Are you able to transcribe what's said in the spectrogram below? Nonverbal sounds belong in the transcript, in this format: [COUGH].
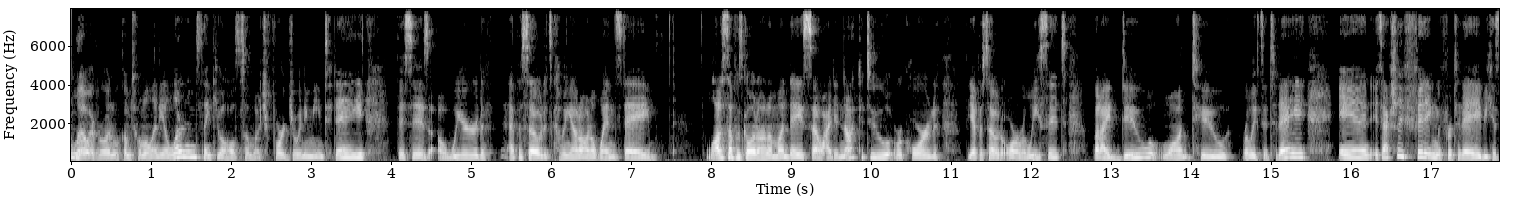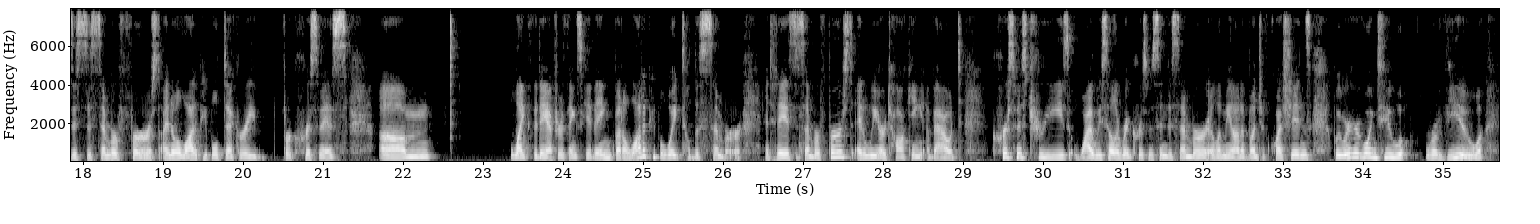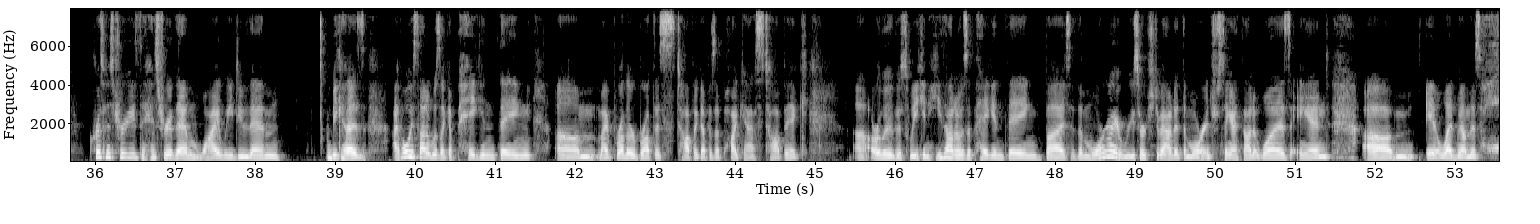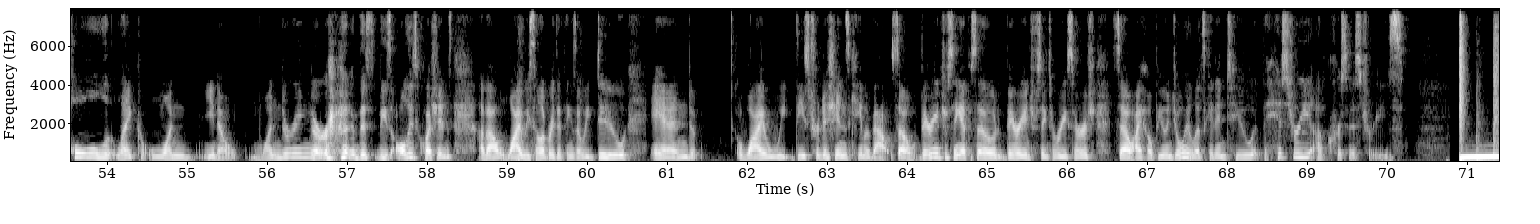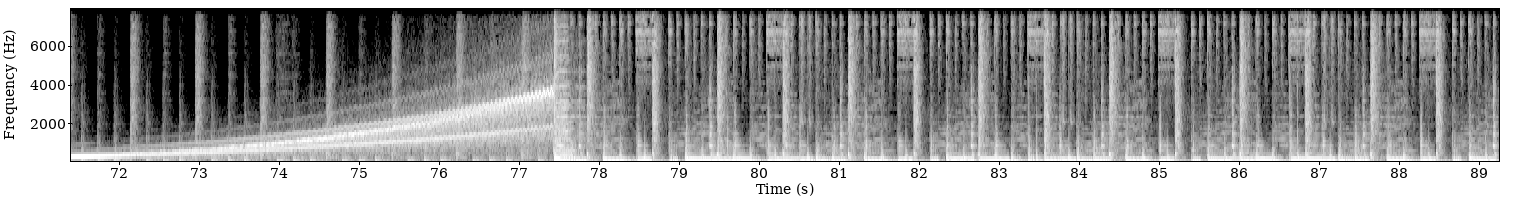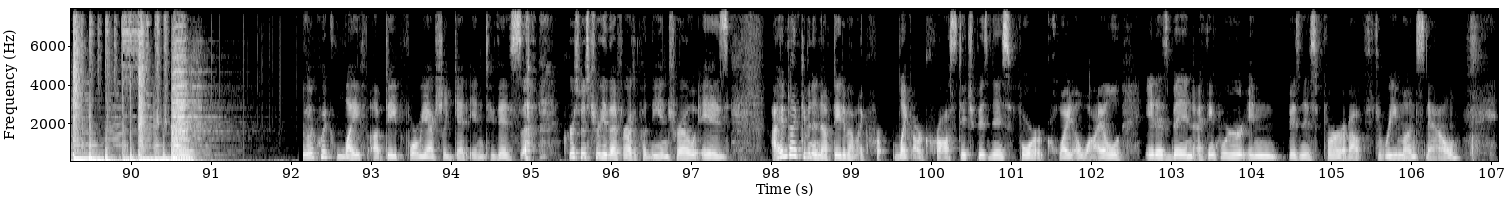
Hello, everyone. Welcome to a Millennial Learns. Thank you all so much for joining me today. This is a weird episode. It's coming out on a Wednesday. A lot of stuff was going on on Monday, so I did not get to record the episode or release it, but I do want to release it today. And it's actually fitting for today because it's December 1st. I know a lot of people decorate for Christmas. Um, like the day after Thanksgiving, but a lot of people wait till December. And today is December 1st, and we are talking about Christmas trees, why we celebrate Christmas in December. It led me on a bunch of questions, but we're going to review Christmas trees, the history of them, why we do them. Because I've always thought it was like a pagan thing. Um, my brother brought this topic up as a podcast topic uh, earlier this week, and he thought it was a pagan thing. But the more I researched about it, the more interesting I thought it was, and um, it led me on this whole like one, you know, wondering or [LAUGHS] this these all these questions about why we celebrate the things that we do and why we these traditions came about. So, very interesting episode, very interesting to research. So, I hope you enjoy. Let's get into the history of Christmas trees. Quick life update before we actually get into this [LAUGHS] Christmas tree that I forgot to put in the intro is I have not given an update about my like our cross stitch business for quite a while. It has been I think we're in business for about 3 months now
